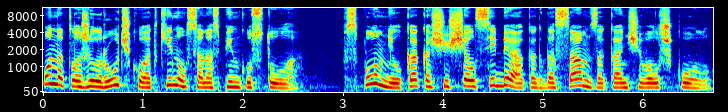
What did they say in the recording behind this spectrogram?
Он отложил ручку, откинулся на спинку стула. Вспомнил, как ощущал себя, когда сам заканчивал школу.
